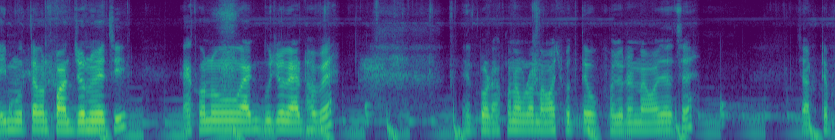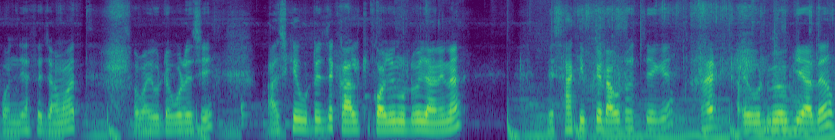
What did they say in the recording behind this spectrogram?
এই মুহূর্তে এখন পাঁচজন হয়েছি। এখনও এক দুজন অ্যাড হবে। এরপর এখন আমরা নামাজ পড়তে ফজরের নামাজ আছে। চারটে পঞ্চাশে জামাত সবাই উঠে পড়েছি। আজকে উঠেছে কালকে কজন উঠবে জানি না। এই সাকিবকে ডাউট হচ্ছে এগে এই উঠবেও কি আদেও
